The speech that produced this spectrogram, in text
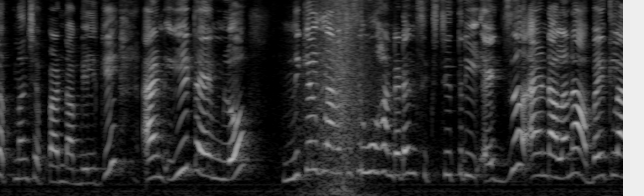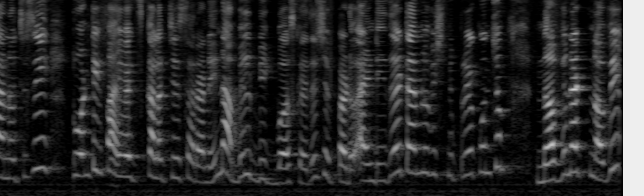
చెప్పమని చెప్పాడు కి అండ్ ఈ టైంలో నిఖిల్ క్లాన్ వచ్చేసి two hundred and sixty three eggs and అలానే అభయ్ క్లాన్ వచ్చేసి ట్వంటీ ఫైవ్ ఎగ్స్ కలెక్ట్ చేశారని నబిల్ బిగ్ బాస్కి అయితే చెప్పాడు. అండ్ ఇదే టైంలో విష్ణుప్రియ కొంచెం నవ్వినట్టు నవ్వి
